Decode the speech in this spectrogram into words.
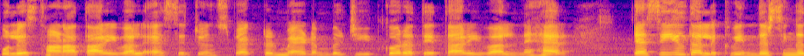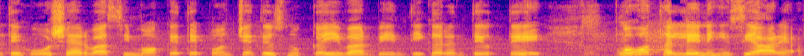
ਪੁਲਿਸ, ਥਾਣਾ Dhariwal SHO inspector madam Baljit Kaur ਅਤੇ ਧਾਰੀਵਾਲ ਨਹਿਰ ਤਹਿਸੀਲ ਦਾ ਲਖਵਿੰਦਰ ਸਿੰਘ ਅਤੇ ਹੋਰ ਸ਼ਹਿਰ ਵਾਸੀ ਮੌਕੇ ਤੇ ਪਹੁੰਚੇ ਤੇ ਉਸ ਨੂੰ ਕਈ ਵਾਰ ਬੇਨਤੀ ਕਰਨ ਤੇ ਉੱਤੇ ਉਹ ਥੱਲੇ ਨਹੀਂ ਸੀ ਆ ਰਿਹਾ।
